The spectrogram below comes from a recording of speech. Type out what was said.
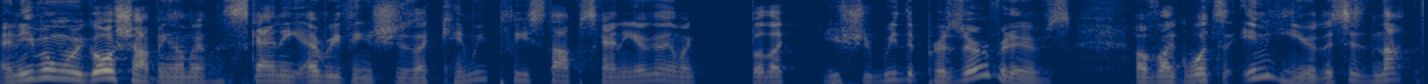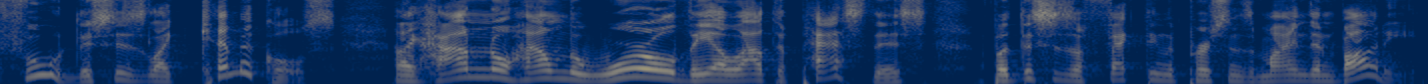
And even when we go shopping, I'm like scanning everything. She's like, "Can we please stop scanning everything?" I'm like, but like you should read the preservatives of like what's in here. This is not food. This is like chemicals. Like I don't know how in the world they allowed to pass this, but this is affecting the person's mind and body.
